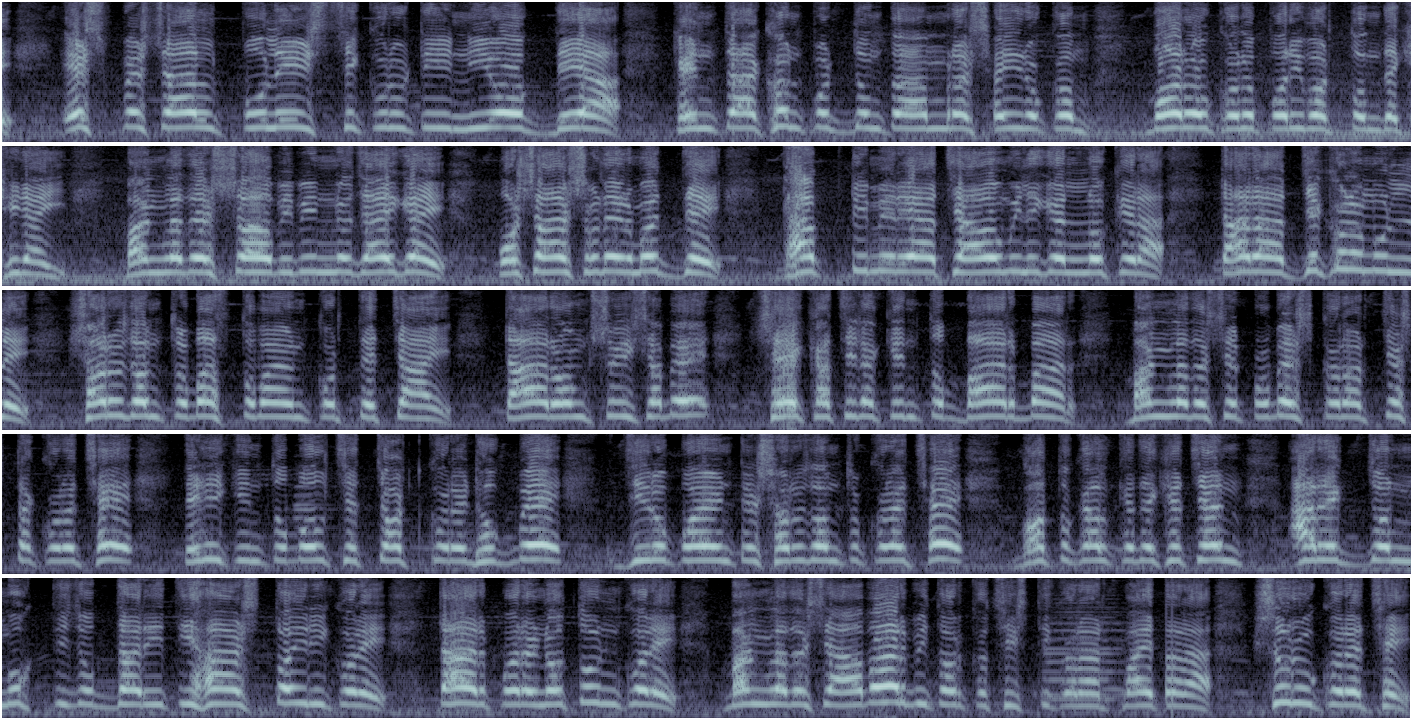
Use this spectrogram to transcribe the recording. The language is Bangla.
স্পেশাল পুলিশ সিকিউরিটি নিয়োগ দেয়া। কিন্তু এখন পর্যন্ত আমরা সেই রকম বড় কোনো পরিবর্তন দেখি নাই। বাংলাদেশ সহ বিভিন্ন জায়গায় প্রশাসনের মধ্যে ঘাপটি মেরে আছে আওয়ামী লীগের লোকেরা। তারা যে কোনো মূল্যে ষড়যন্ত্র বাস্তবায়ন করতে চায়, তার অংশ হিসাবে শেখ হাসিনা কিন্তু বারবার বাংলাদেশে প্রবেশ করার চেষ্টা করেছে। তিনি কিন্তু বলছে, চট করে ঢুকবে, জিরো পয়েন্টে ষড়যন্ত্র করেছে। গতকালকে দেখেছেন, আরেকজন মুক্তিযোদ্ধার ইতিহাস তৈরি করে, তারপরে নতুন করে বাংলাদেশে আবার বিতর্ক সৃষ্টি করার পায় তারা শুরু করেছে।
